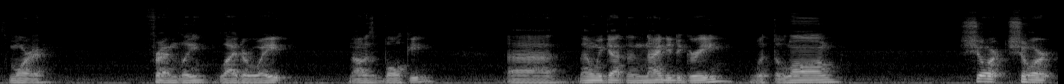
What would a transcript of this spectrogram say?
It's more friendly, lighter weight, not as bulky. Uh, then we got the 90 degree with the long, short, short,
